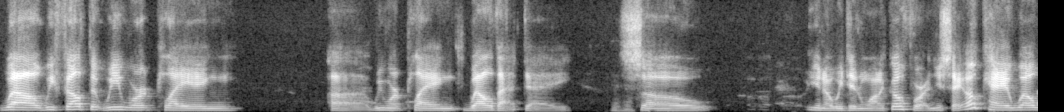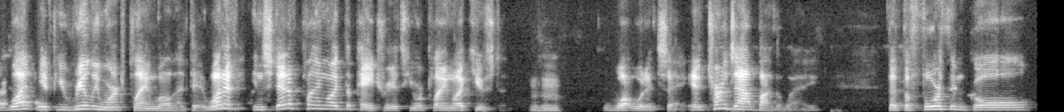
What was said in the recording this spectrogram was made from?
well we felt that we weren't playing uh, we weren't playing well that day Mhm. so you know we didn't want to go for it and you say okay well what if you really weren't playing well that day what if instead of playing like the patriots you were playing like houston Mhm. what would it say? It turns out, by the way, that the fourth and goal,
